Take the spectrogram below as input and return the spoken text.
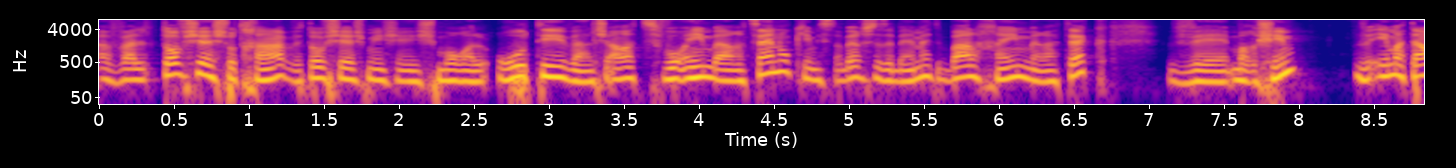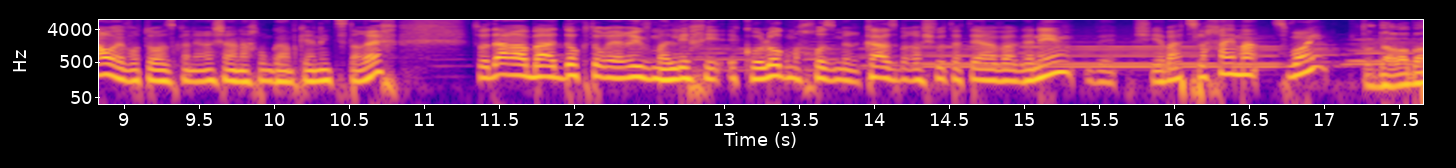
אבל טוב שיש אותך, וטוב שיש מי שישמור על רותי ועל שאר הצבועים בארצנו, כי מסתבר שזה באמת בעל חיים מרתק ומרשים. ואם אתה אוהב אותו, אז כנראה שאנחנו גם כן נצטרך. תודה רבה, דוקטור יריב מליחי, אקולוג מחוז מרכז ברשות הטבע והגנים, ושיהיה בהצלחה עם הצבועים. תודה רבה.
